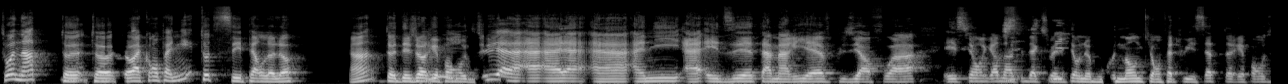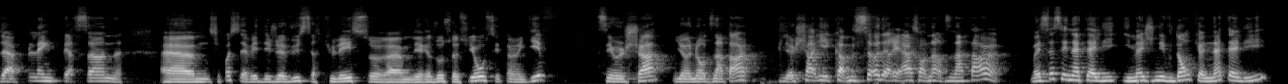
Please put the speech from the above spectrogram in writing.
toi, Nat, tu as, accompagné toutes ces perles-là? Hein? Tu as déjà Oui. répondu à, à- à- à Annie, à Edith, à Marie-Ève plusieurs fois. Et si on regarde dans le d'actualité, on a beaucoup de monde qui ont fait reset. Tu as répondu à plein de personnes. Euh, je ne sais pas si vous avez déjà vu circuler sur euh, les réseaux sociaux. C'est un GIF. C'est un chat. Il y a un ordinateur. Puis le chat, il est comme ça derrière son ordinateur. Mais ça, c'est Nathalie. Imaginez-vous donc que Nathalie,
